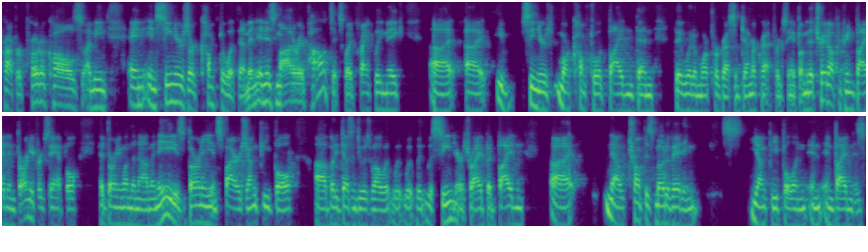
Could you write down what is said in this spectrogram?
proper protocols. I mean, and, and seniors are comfortable with him. And, and his moderate politics, quite frankly, make uh, uh, seniors more comfortable with Biden than they would a more progressive Democrat, for example. I mean, the trade off between Biden and Bernie, for example, had Bernie won the nominees, Bernie inspires young people, uh, but he doesn't do as well with, with, with, with seniors, right? But Biden, uh, now Trump is motivating young people, and, and, and, Biden has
